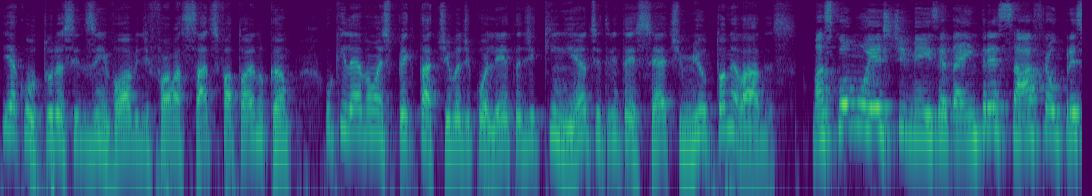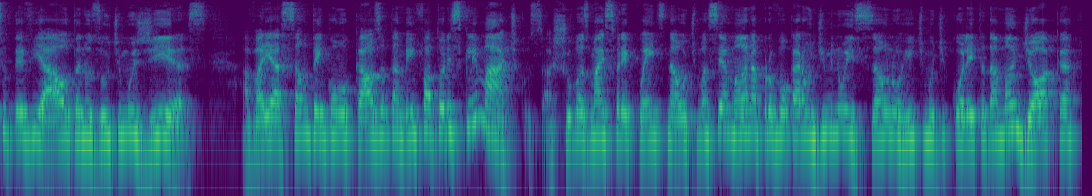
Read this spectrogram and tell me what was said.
e a cultura se desenvolve de forma satisfatória no campo, o que leva a uma expectativa de colheita de 537 mil toneladas. Mas como este mês é da entre-safra, o preço teve alta nos últimos dias. A variação tem como causa também fatores climáticos. As chuvas mais frequentes na última semana provocaram diminuição no ritmo de colheita da mandioca,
